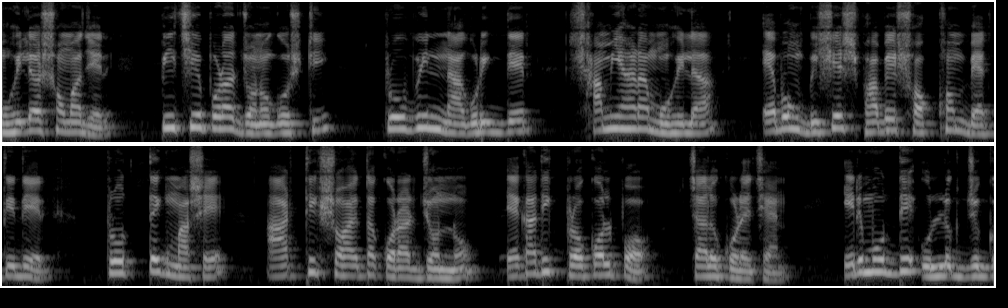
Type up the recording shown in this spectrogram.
মহিলা সমাজের পিছিয়ে পড়া জনগোষ্ঠী, প্রবীণ নাগরিকদের, স্বামীহারা মহিলা এবং বিশেষভাবে সক্ষম ব্যক্তিদের প্রত্যেক মাসে আর্থিক সহায়তা করার জন্য একাধিক প্রকল্প চালু করেছেন। এর মধ্যে উল্লেখযোগ্য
